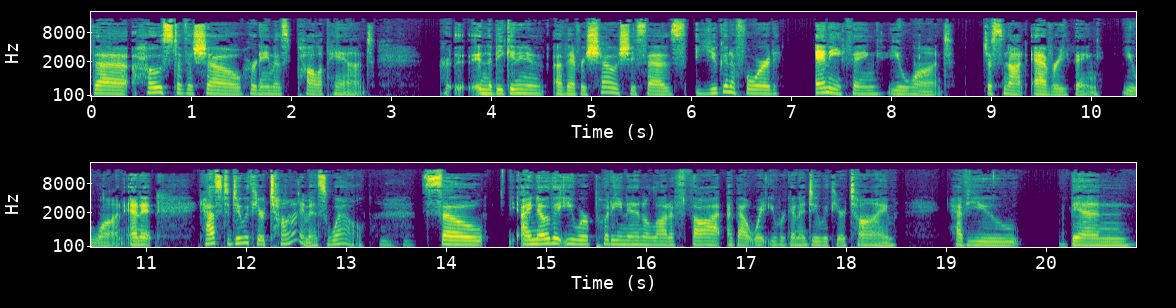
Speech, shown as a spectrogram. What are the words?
the host of the show, her name is Paula Pant. In the beginning of every show, she says, You can afford anything you want, just not everything you want. And it, it has to do with your time as well. Mm-hmm. So I know that you were putting in a lot of thought about what you were going to do with your time. Have you been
